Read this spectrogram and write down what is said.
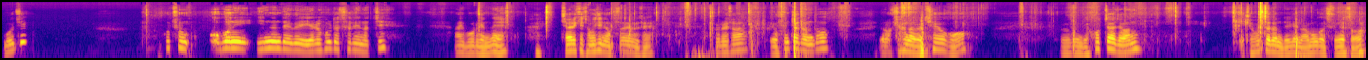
뭐지? 호천 5번이 있는데 왜 얘를 홀더 처리해놨지? 아이 모르겠네. 제가 이렇게 정신이 없어요 요새. 그래서 이 훈자전도 이렇게 하나를 채우고 그리고 이제 호자전 이렇게 호자전 4개 남은 것 중에서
